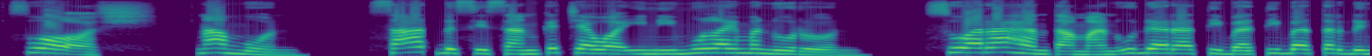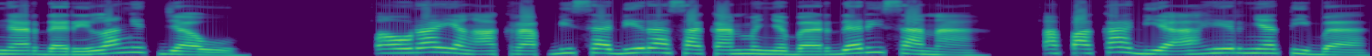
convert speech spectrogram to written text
Swoosh! Namun, saat desisan kecewa ini mulai menurun, suara hantaman udara tiba-tiba terdengar dari langit jauh. Aura yang akrab bisa dirasakan menyebar dari sana. Apakah dia akhirnya tiba?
